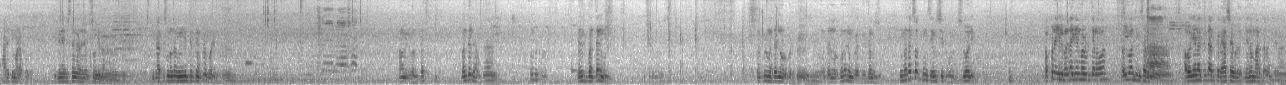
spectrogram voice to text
ಆ ರೀತಿ ಮಾಡಕ್ಕೆ ಹೋಗೋದು ಇದನ್ನ ಎಬ್ಸಂಗೆ ಅದನ್ನ ಎಬ್ಸೋಗಿಲ್ಲ ಈಗ ಅಕಸ್ಮಾತ್ ಹಿಂಗೆ ನಿಂತಿರ್ತೀವಿ ಅಂತ ಬರೀ ಹಾವು ಇಲ್ಲಿ ಬಂತು. ಬಂತಿಲ್ಲ ಹಾವು ಹಾಂ ಸುಮ್ಬಿಟ್ಟು ಎದಕ್ಕೆ ಬಂತ ನಿಮಗೆ? ಸ್ವಲ್ಪ ಮೆಥಡ್ ನೋಡ್ಕೊಡಿ ಮೆಥಡ್ ನೋಡ್ಕೊಂಡು ನಿಮ್ಗೆ ಗಮನಿಸಿ ನಿಮ್ಮ ಬಂದಾಗ ಸ್ವಲ್ಪ ಹಿಂಗೆ ಸೇವಿಸಿ ಇಟ್ಕೊಂಡು ಸ್ಲೋಲಿ ಅಪ್ಪನ ಇಲ್ಲಿ ಬಂದಾಗ ಏನು ಮಾಡ್ಬಿಡ್ತೇವೆ ನಾವು? ಅಯ್ಯೋ ಅಂತ ಹಿಂಗೆ ಸರ್ ಅವಾಗ ಏನಾಗ್ತೈತೆ ಅದಕ್ಕೆ ರ್ಯಾಶ್ ಆಗ್ಬಿಡುತ್ತೆ. ಏನೋ ಮಾಡ್ತಾರಂತೆ ಹಾಂ.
